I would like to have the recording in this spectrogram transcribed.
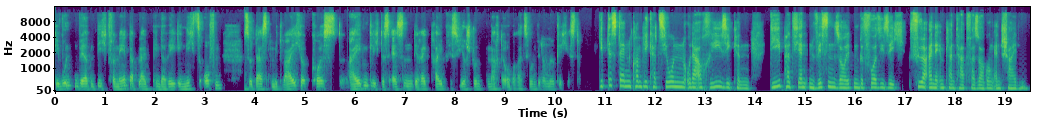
Die Wunden werden dicht vernäht, da bleibt in der Regel nichts offen, sodass mit weicher Kost eigentlich das Essen direkt drei bis vier Stunden nach der Operation wieder möglich ist. Gibt es denn Komplikationen oder auch Risiken, die Patienten wissen sollten, bevor sie sich für eine Implantatversorgung entscheiden?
